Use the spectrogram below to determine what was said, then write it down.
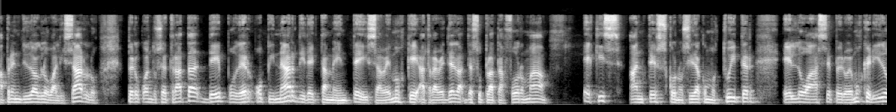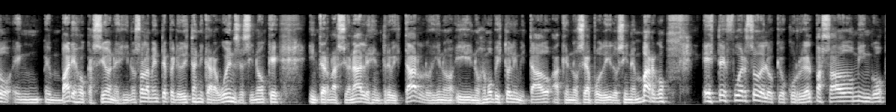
aprendido a globalizarlo, pero cuando se trata de poder opinar directamente y sabemos que a través de, de su plataforma X, antes conocida como Twitter, él lo hace, pero hemos querido en, varias ocasiones, y no solamente periodistas nicaragüenses, sino que internacionales, entrevistarlos y, y nos hemos visto limitados a que no se ha podido. Sin embargo, este esfuerzo de lo que ocurrió el pasado domingo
